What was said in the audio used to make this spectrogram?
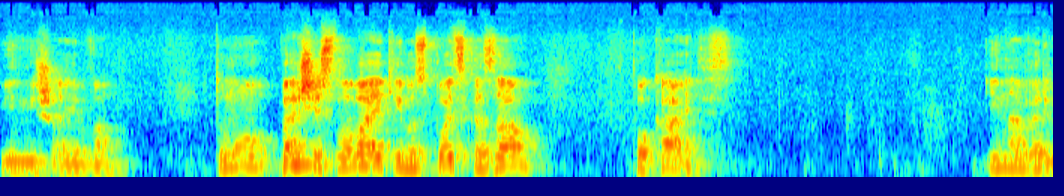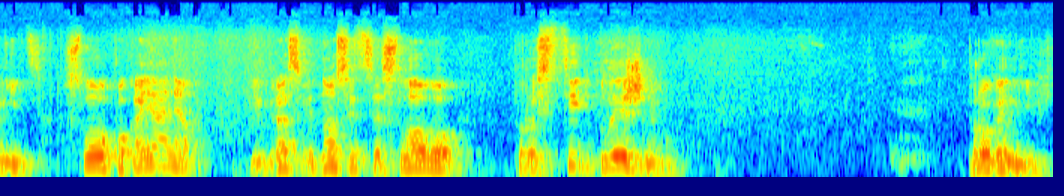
Він мішає вам. Тому перші слова, які Господь сказав, покайтесь і наверніться. Слово покаяння якраз відноситься слово простіть ближньому. Провин їхній.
